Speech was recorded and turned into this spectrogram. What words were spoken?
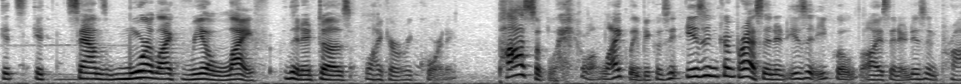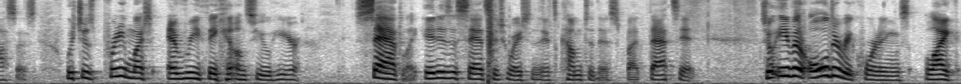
it's, it sounds more like real life than it does like a recording. Possibly, well, likely, because it isn't compressed and it isn't equalized and it isn't processed, which is pretty much everything else you hear Sadly, it is a sad situation that it's come to this, but that's it. So even older recordings like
